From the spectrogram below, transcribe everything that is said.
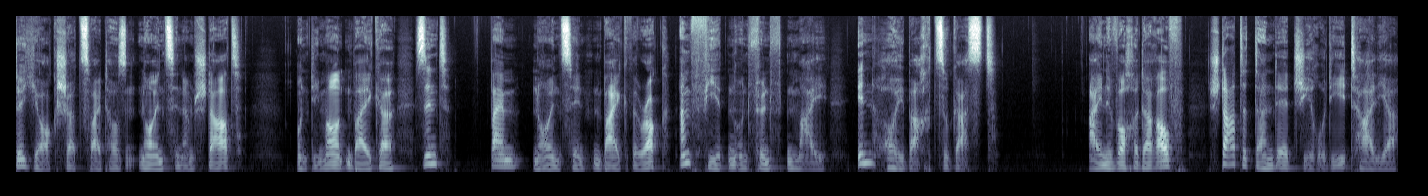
de Yorkshire 2019 am Start und die Mountainbiker sind beim 19. Bike the Rock am 4. und 5. Mai in Heubach zu Gast. Eine Woche darauf startet dann der Giro d'Italia,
